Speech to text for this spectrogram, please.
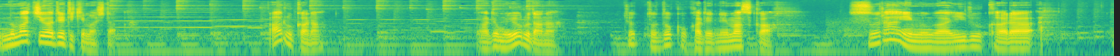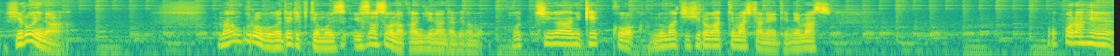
沼地が出てきました。あるかな？あでも夜だな。ちょっとどこかで寝ますか。スライムがいるから広いな。マングローブが出てきても良さそうな感じなんだけどもこっち側に結構沼地広がってましたねで寝ますここら辺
